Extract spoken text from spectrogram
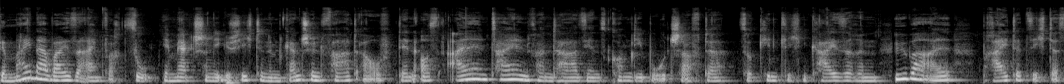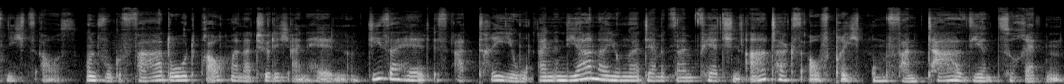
gemeinerweise einfach zu. Ihr merkt schon, die Geschichte nimmt ganz schön Fahrt auf, denn aus allen Teilen Phantasiens kommen die Botschafter zur kindlichen Kaiserin. Überall breitet sich das Nichts aus. Und wo Gefahr droht, braucht man natürlich einen Helden. Und dieser Held ist Atreo, ein Indianerjunge, der mit seinem Pferdchen Artax aufbricht, um Phantasien zu retten.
